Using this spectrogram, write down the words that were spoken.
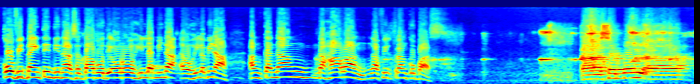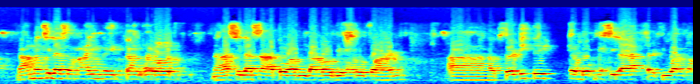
COVID-19 din ha sa Davao de Oro, hilamina o hilabina ang kanang naharang nga filtrang kubas. Ah, Sir Paul, ah, naaman sila sa maayong kahimtang karon, naa sila sa ato ang Davao de Oro Farm. Ah, 33 kabot ni sila, 31 ka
